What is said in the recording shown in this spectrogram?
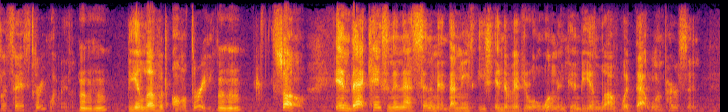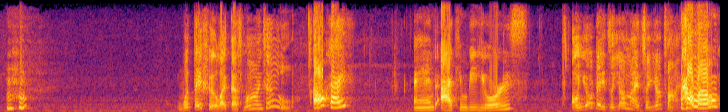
let's say, it's three women, mhm be in love with all three? mhm So, in that case and in that sentiment, that means each individual woman can be in love with that one person. mhm What they feel like, that's mine too. okay. And I can be yours. On your dates or your nights or your time. Hello.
